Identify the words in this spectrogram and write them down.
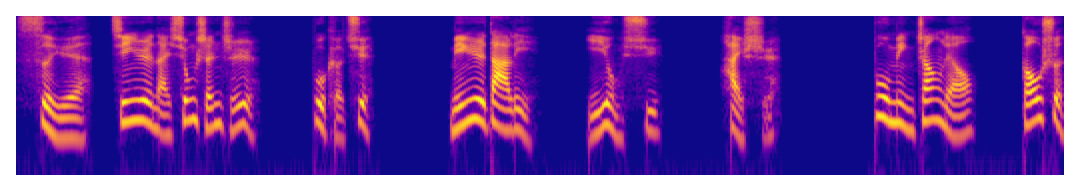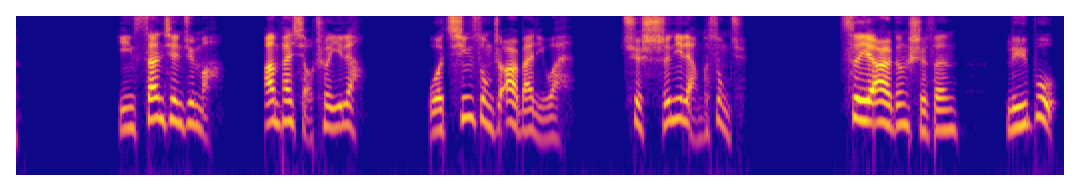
四曰：“今日乃凶神之日，不可去。明日大利，宜用虚，亥时，布命张辽、高顺引三千军马，安排小车一辆，我亲送至二百里外，却使你两个送去。”次夜二更时分，吕布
